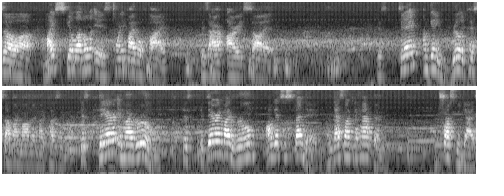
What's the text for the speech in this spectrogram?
So, uh, Mike's skill level is 2505, because I already saw it. Because today, I'm getting really pissed off my mom and my cousin, because they're in my room. Because if they're in my room, I'll get suspended, and that's not to happen. Trust me, guys.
